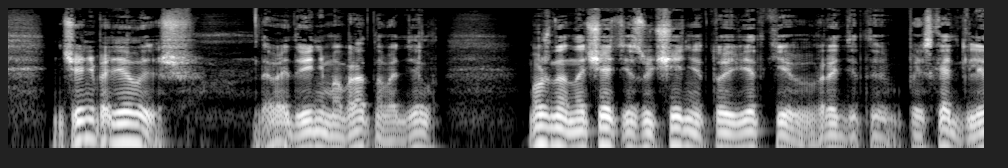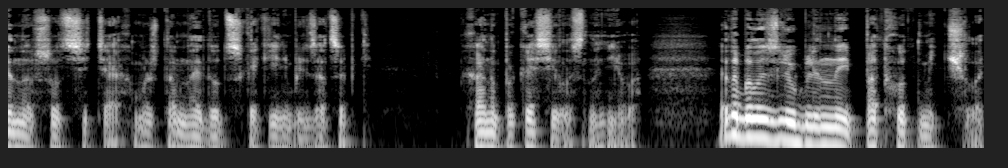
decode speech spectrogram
— Ничего не поделаешь. Давай двинем обратно в отдел. Можно начать изучение той ветки в Reddit, поискать Глена в соцсетях. Может, там найдутся какие-нибудь зацепки. Ханна покосилась на него. Это был излюбленный подход Митчелла.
